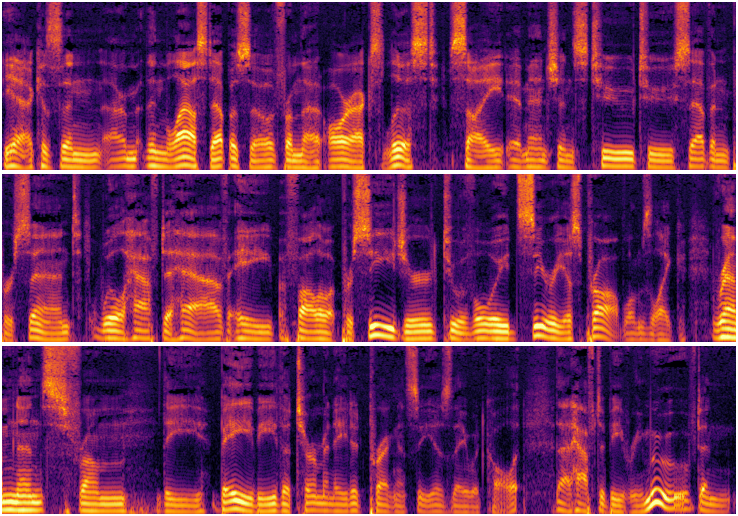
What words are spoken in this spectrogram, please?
yeah, because then um, in the last episode from that RX list site, it mentions two to seven percent will have to have a follow up procedure to avoid serious problems like remnants from the baby, the terminated pregnancy, as they would call it, that have to be removed. And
